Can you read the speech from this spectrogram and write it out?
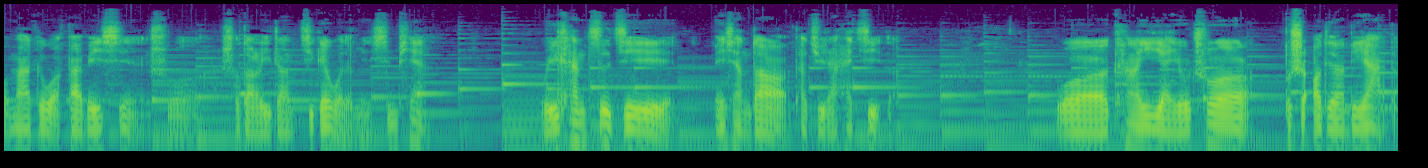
我妈给我发微信说收到了一张寄给我的明信片，我一看字迹，没想到她居然还记得。我看了一眼邮戳，不是奥地利亚的。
